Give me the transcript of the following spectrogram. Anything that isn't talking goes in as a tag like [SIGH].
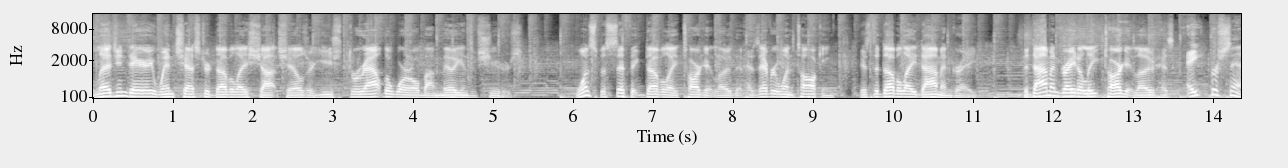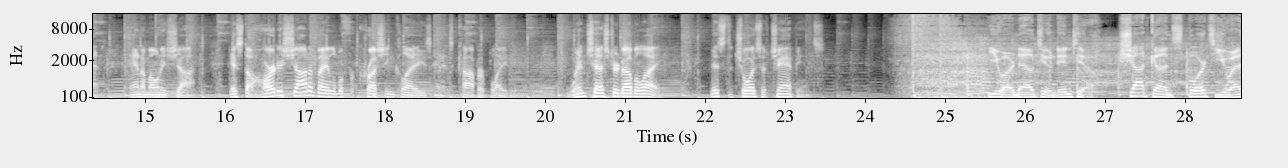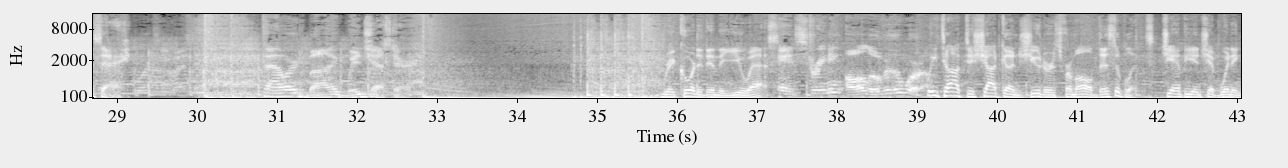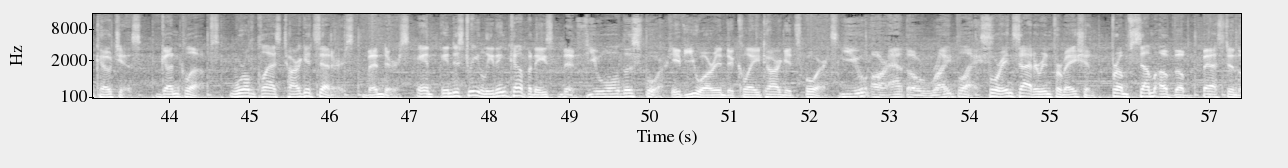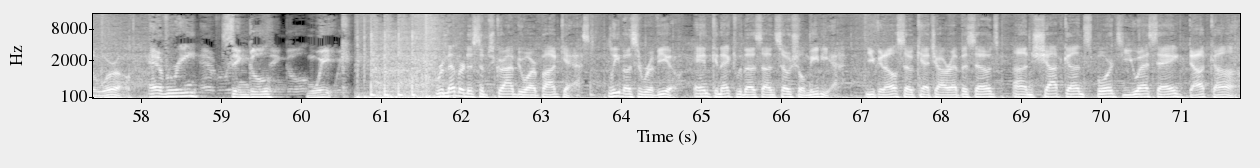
Legendary Winchester AA shot shells are used throughout the world by millions of shooters. One specific AA target load that has everyone talking is the AA Diamond Grade. The Diamond Grade Elite target load has 8% antimony shot. It's the hardest shot available for crushing clays and it's copper plated. Winchester AA. It's the choice of champions. You are now tuned into Shotgun Sports USA. Powered by Winchester. Recorded in the U.S. and streaming all over the world. We talk to shotgun shooters from all disciplines, championship winning coaches, gun clubs, world class target setters, vendors, and industry leading companies that fuel the sport. If you are into clay target sports, you are at the right place for insider information from some of the best in the world every single week. Remember to subscribe to our podcast, leave us a review, and connect with us on social media. You can also catch our episodes on shotgunsportsusa.com.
